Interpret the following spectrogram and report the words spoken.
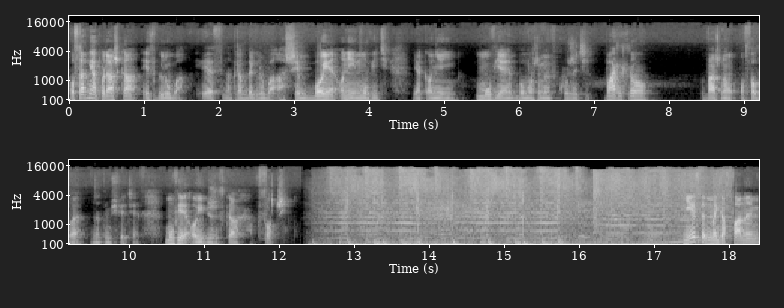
Ostatnia porażka jest gruba. Jest naprawdę gruba. Aż się boję o niej mówić, jak o niej mówię, bo możemy wkurzyć bardzo ważną osobę na tym świecie. Mówię o igrzyskach w Soczi. Nie jestem mega fanem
